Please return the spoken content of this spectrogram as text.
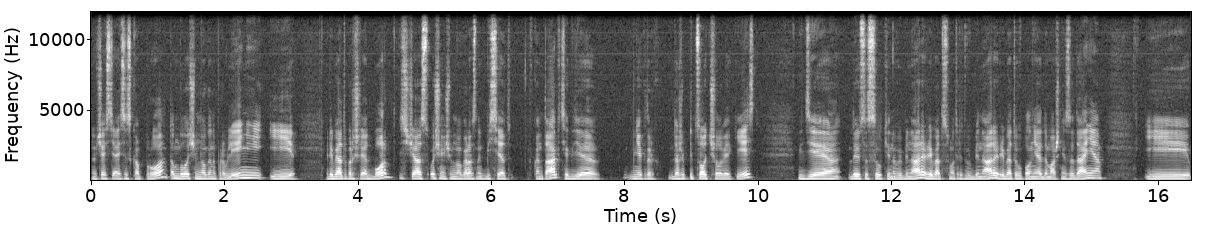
на участие ССК ПРО. Там было очень много направлений, и ребята прошли отбор. Сейчас очень-очень много разных бесед ВКонтакте, где некоторых даже 500 человек есть, где даются ссылки на вебинары, ребята смотрят вебинары, ребята выполняют домашние задания, и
